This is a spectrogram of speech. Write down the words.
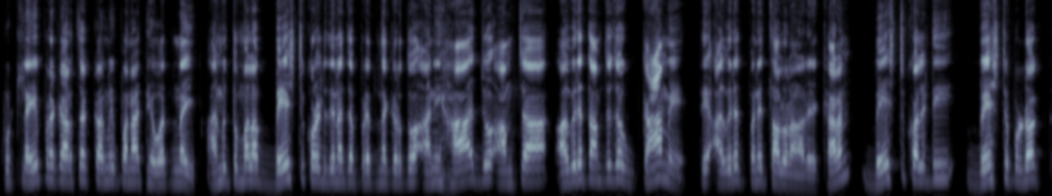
कुठल्याही प्रकारचा कमीपणा ठेवत नाही. आम्ही तुम्हाला बेस्ट क्वालिटी देण्याचा प्रयत्न करतो आणि हा जो आमचा अविरत आमचं जो काम आहे ते अविरतपणे चालू राहणार आहे. कारण best quality best product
